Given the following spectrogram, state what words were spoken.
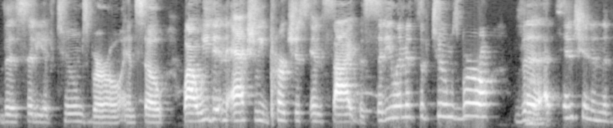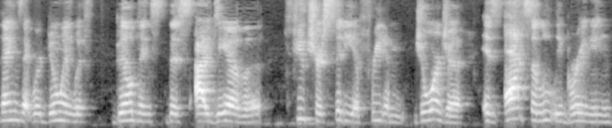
the city of Toomsboro. And so while we didn't actually purchase inside the city limits of Toomsboro, the Mhm. attention and the things that we're doing with building this idea of a future city of freedom, Georgia, is absolutely bringing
